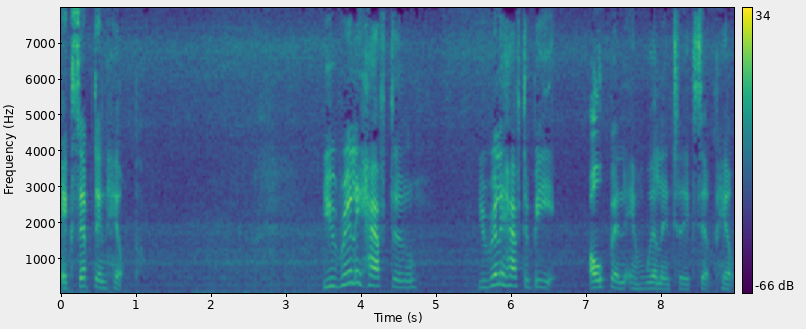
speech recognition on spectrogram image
accepting help. You really have to you really have to be open and willing to accept help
